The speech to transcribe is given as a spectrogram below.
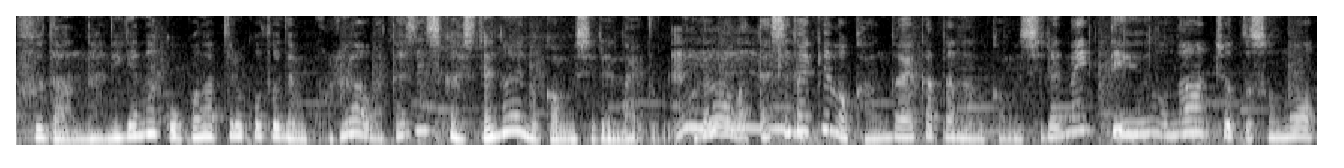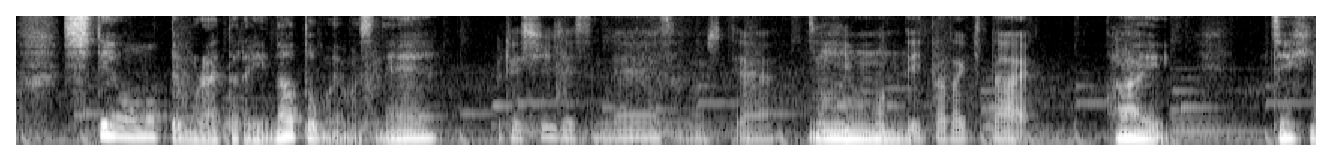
普段何気なく行ってることでもこれは私しかしてないのかもしれないとかこれは私だけの考え方なのかもしれないっていうようなちょっとその視点を持ってもらえたらいいなと思いますね。嬉しいですねその視点。ぜうん。ひ持っていただきたい、はい。ぜひ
